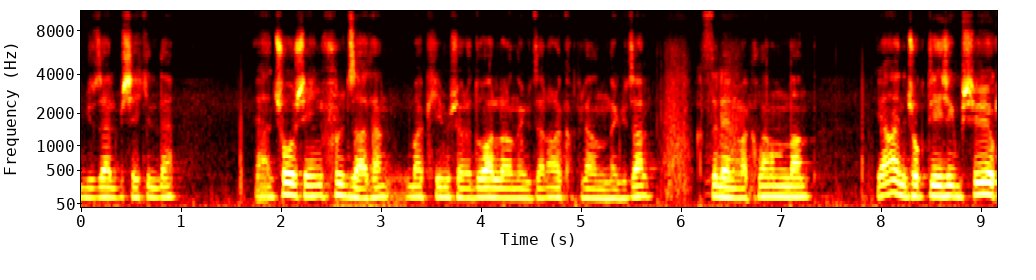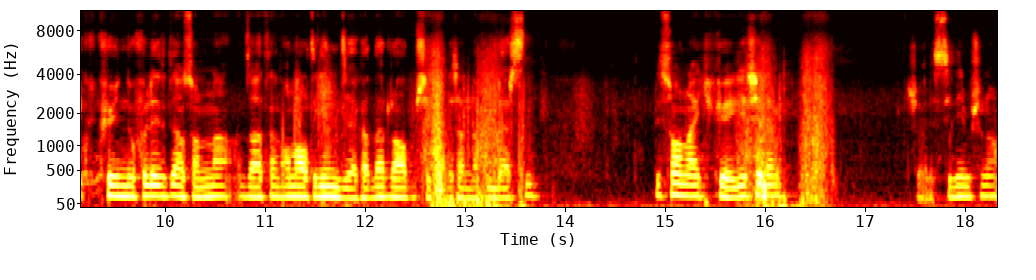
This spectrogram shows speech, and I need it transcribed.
güzel bir şekilde. Yani çoğu şeyin full zaten. Bakayım şöyle duvarlarında güzel, arka planında güzel. Kızıl elma klanından. Yani çok diyecek bir şey yok. Köyünü fullledikten sonra zaten 16 gelinceye kadar rahat bir şekilde sen de fulllersin. Bir sonraki köye geçelim. Şöyle sileyim şunu.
